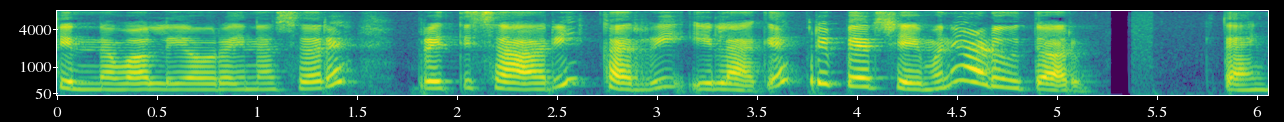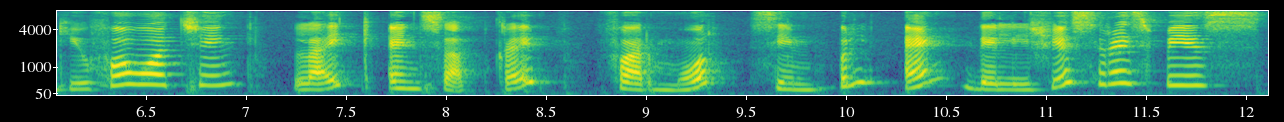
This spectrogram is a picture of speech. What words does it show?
తిన్న వాళ్ళు ఎవరైనా సరే ప్రతిసారి కర్రీ ఇలాగే ప్రిపేర్ చేయమని అడుగుతారు. Thank you for watching. Like and subscribe for more simple and delicious recipes.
